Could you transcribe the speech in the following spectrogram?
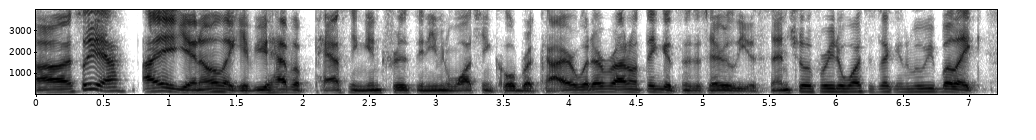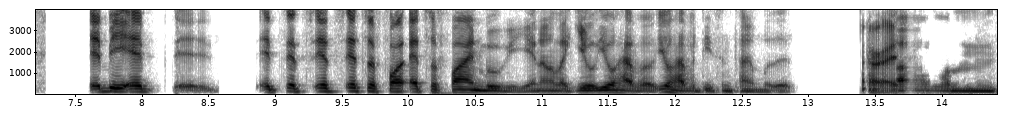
Uh, so yeah, I you know like if you have a passing interest in even watching Cobra Kai or whatever, I don't think it's necessarily essential for you to watch the second movie, but like it'd be it, it it's it's it's it's a fun it's a fine movie, you know, like you'll you'll have a you'll have a decent time with it. All right. Um,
